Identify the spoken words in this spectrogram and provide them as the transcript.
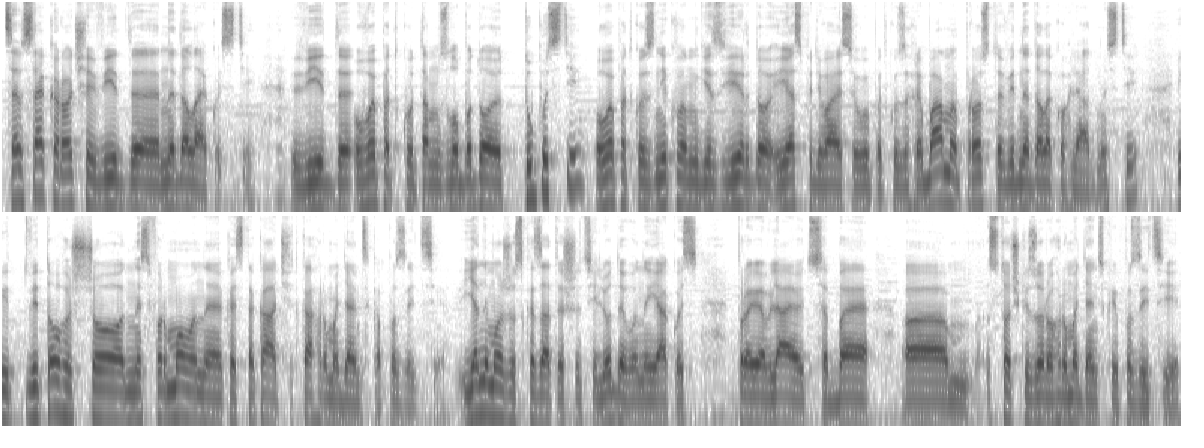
це все коротше від е, недалекості. Від е, у випадку там з лободою тупості, у випадку з Ніквем Гезвірдо, і я сподіваюся, у випадку з грибами, просто від недалекоглядності. І від- того, що не сформована якась така чітка громадянська позиція. Я не можу сказати, що ці люди вони якось проявляють себе ем, з точки зору громадянської позиції.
